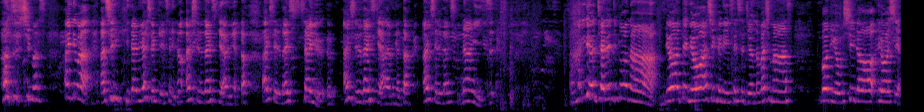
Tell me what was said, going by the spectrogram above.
外します。はいでは足左足だけせーの愛してる大好きありがとう。愛してる大好き左右。愛してる大好きありがとう。愛してる大好きナイス。はいではチャレンジコーナー。両手両足振り背筋を伸ばします。ボディを後ろ両足上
